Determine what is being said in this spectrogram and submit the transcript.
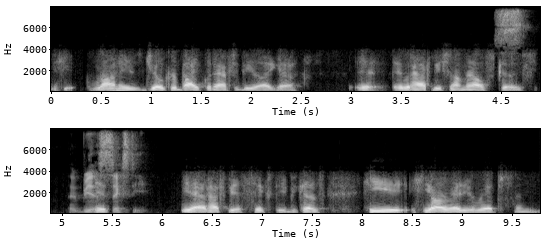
he, Ronnie's Joker bike would have to be like a. It it would have to be something else because It'd be a If- 60. yeah, it'd have to be a sixty because he he already rips and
